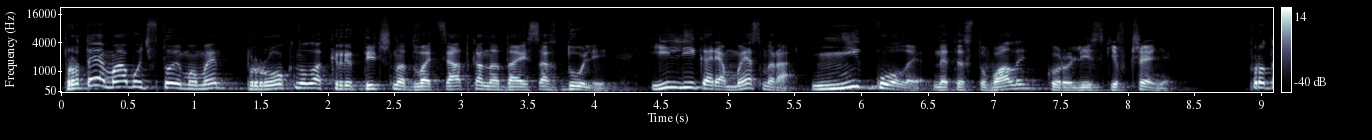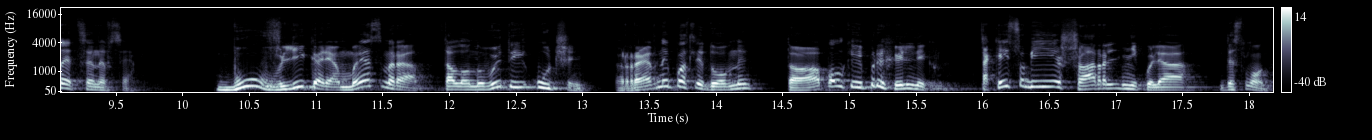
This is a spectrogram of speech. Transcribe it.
Проте, мабуть, в той момент прокнула критична двадцятка на дайсах долі, і лікаря Месмера ніколи не тестували королівські вчені. Проте це не все. Був лікаря Месмера талановитий учень, ревний послідовник та палкий прихильник, такий собі Шарль Ніколя Деслон.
